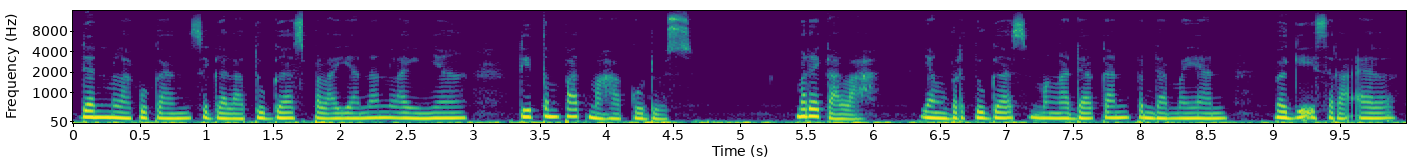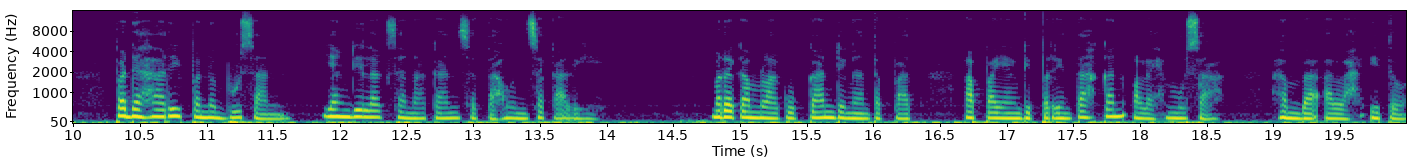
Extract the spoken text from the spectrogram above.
dan melakukan segala tugas pelayanan lainnya di tempat maha kudus. Merekalah yang bertugas mengadakan pendamaian bagi Israel pada hari penebusan yang dilaksanakan setahun sekali. Mereka melakukan dengan tepat apa yang diperintahkan oleh Musa, hamba Allah itu.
